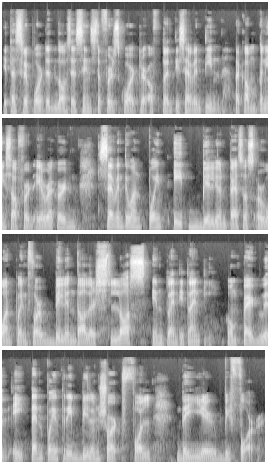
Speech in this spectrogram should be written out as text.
It has reported losses since the first quarter of 2017. The company suffered a record 71.8 billion pesos or 1.4 billion dollars loss in 2020 compared with a 10.3 billion shortfall the year before.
